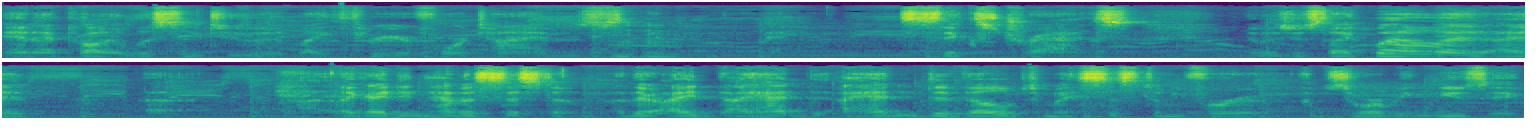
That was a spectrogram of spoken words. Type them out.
and I probably listened to it like three or four times, Mm-hmm. six tracks. It was just like, well, I, I uh, like I didn't have a system. There, I, I had, I hadn't developed my system for absorbing music.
